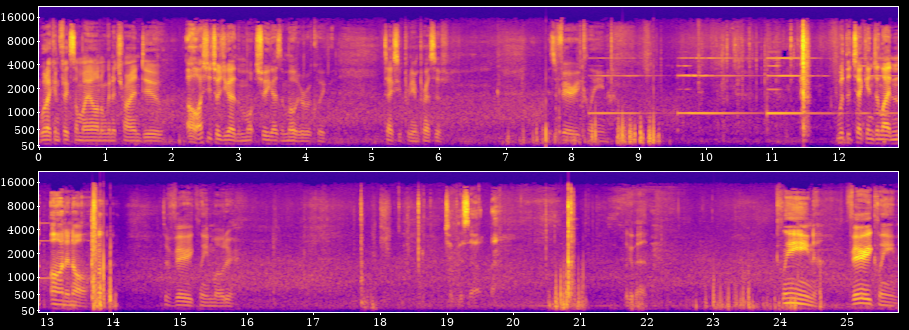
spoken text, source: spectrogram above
what I can fix on my own, I'm gonna try and do. Oh, I should show you guys the show you guys the motor real quick. It's actually pretty impressive. It's very clean. With the check engine light on and all. it's a very clean motor. Check this out. Look at that. Clean. Very clean.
